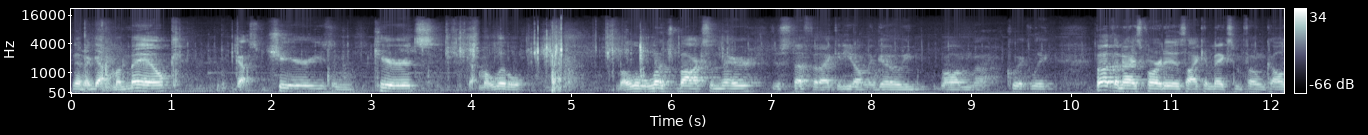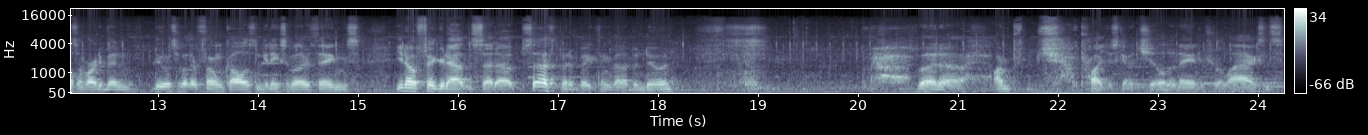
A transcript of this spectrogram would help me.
Then I got my milk, got some cherries and carrots. Got my little my little lunch box in there, just stuff that I can eat on the go, eat while I'm uh, quickly. But the nice part is I can make some phone calls. I've already been doing some other phone calls and getting some other things, you know, figured out and set up. So that's been a big thing that I've been doing. But uh, I'm, I'm probably just gonna chill today and just relax. It's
